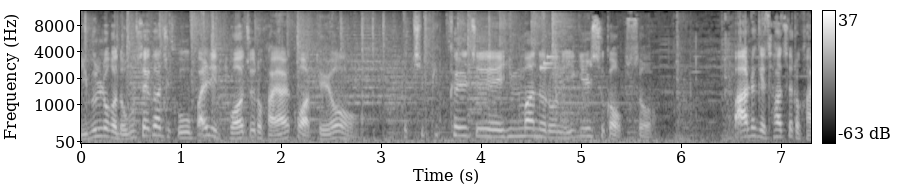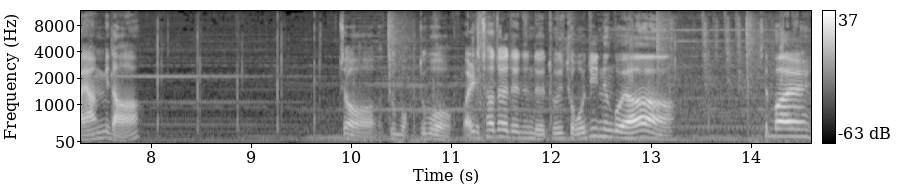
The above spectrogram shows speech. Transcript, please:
니블러가 너무 세가지고 빨리 도와주러 가야 할 것 같아요. 코치 피클즈의 힘만으로는 이길 수가 없어. 빠르게 찾으러 가야 합니다. 자 뚜벅뚜벅 빨리 찾아야 되는데 도대체 어디 있는 거야? 제발.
